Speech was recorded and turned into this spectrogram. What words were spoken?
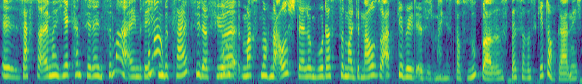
Äh, sagst du einmal, hier kannst du dir dein Zimmer einrichten, genau. bezahlst sie dafür, ja. machst noch eine Ausstellung, wo das Zimmer genauso abgebildet ist. Ich meine, ist doch super, was Besseres geht doch gar nicht.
